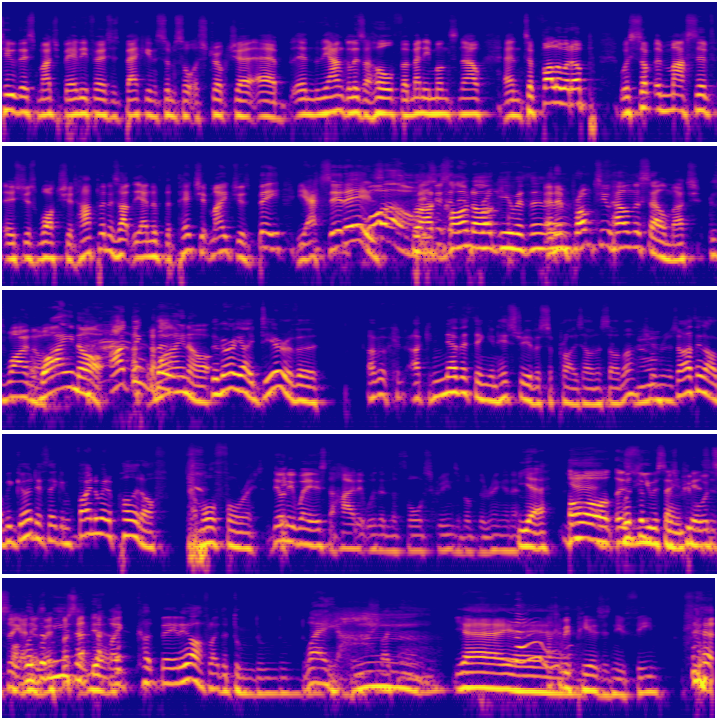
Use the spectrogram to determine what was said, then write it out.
to this match, Bayley versus Becky in some sort of structure. Uh, and the angle is a whole for many months now. And to follow it up with something massive is just what should happen. Is at the end of the pitch, it might just be, yes, it is. Whoa. But I It's just an can't argue with it, An impromptu Hell in a Cell match, because why not? Why not? I think the, why not? the very idea of a, of a, I can never think in history of a surprise Hell in a Cell. So I think that would be good if they can find a way to pull it off. I'm all for it. The only way is to hide it within the four screens above the ring, innit? yeah. Yeah. Or as With the- you were saying, people would Pierce's see fault. anyway. With the music, Yeah. like cut Bayley off, like the dung dung dung. dung. Way. Like, yeah, yeah, yeah. That could be Piers' new theme. Dun,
